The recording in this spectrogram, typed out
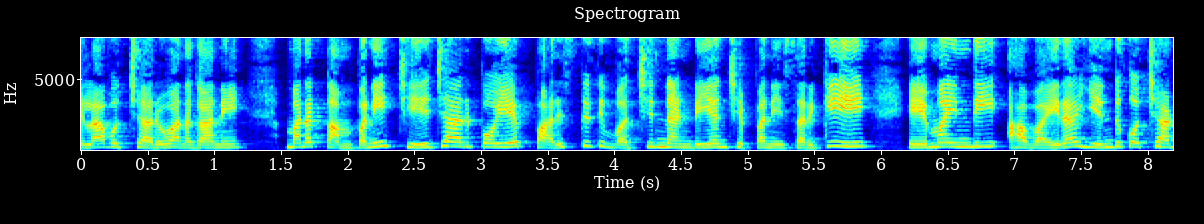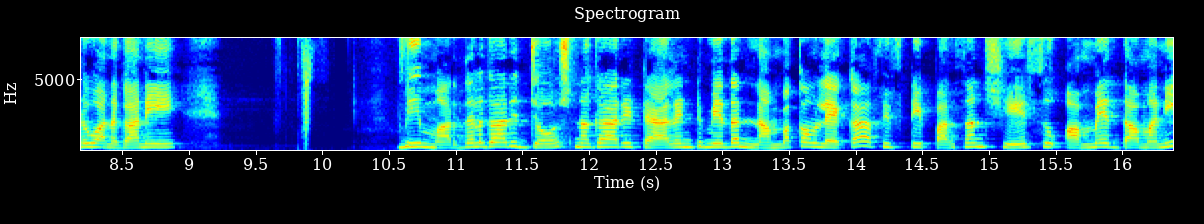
ఇలా వచ్చారు అనగానే మన కంపెనీ చేజారిపోయే పరిస్థితి వచ్చిందండి అని చెప్పనేసరికి ఏమైంది? ఆ వైరా ఎందుకు వచ్చాడు అనగానే మీ మరదల గారి జోష్ణ గారి టాలెంట్ మీద నమ్మకం లేక ఫిఫ్టీ పర్సెంట్ షేర్స్ అమ్మేద్దామని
